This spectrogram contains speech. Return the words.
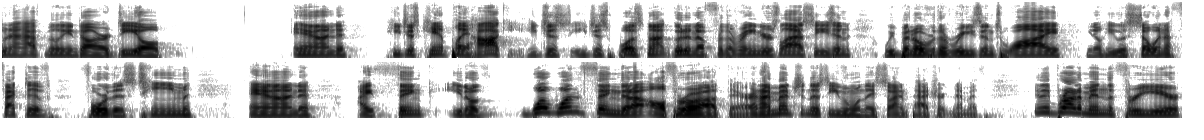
and a half million dollar deal, and he just can't play hockey. He just he just was not good enough for the Rangers last season. We've been over the reasons why you know he was so ineffective for this team, and I think you know one one thing that I'll throw out there, and I mentioned this even when they signed Patrick Nemeth. You know, they brought him in the three-year,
